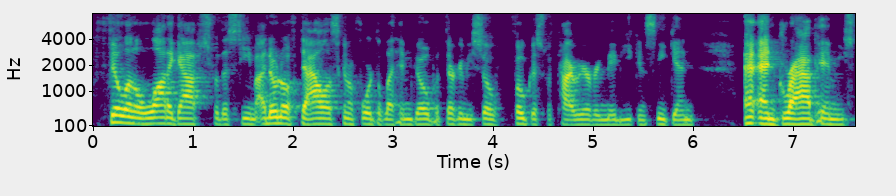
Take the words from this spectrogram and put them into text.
fill in a lot of gaps for this team. I don't know if Dallas can afford to let him go, but they're going to be so focused with Kyrie Irving. Maybe you can sneak in and, and grab him. He's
